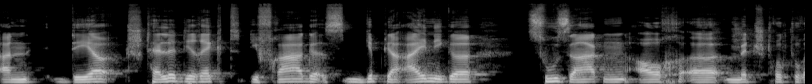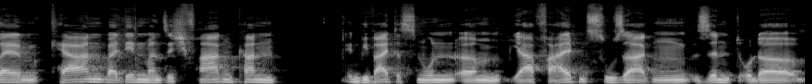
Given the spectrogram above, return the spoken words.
an der Stelle direkt die Frage, es gibt ja einige Zusagen auch äh, mit strukturellem Kern, bei denen man sich fragen kann, inwieweit es nun ähm, ja Verhaltenszusagen sind oder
